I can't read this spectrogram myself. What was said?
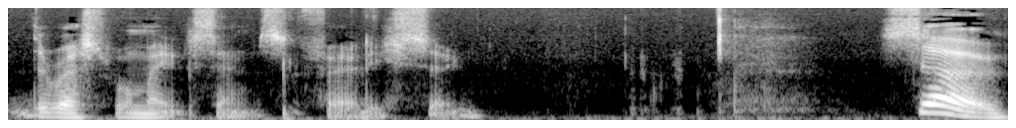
the rest will make sense fairly soon. So,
